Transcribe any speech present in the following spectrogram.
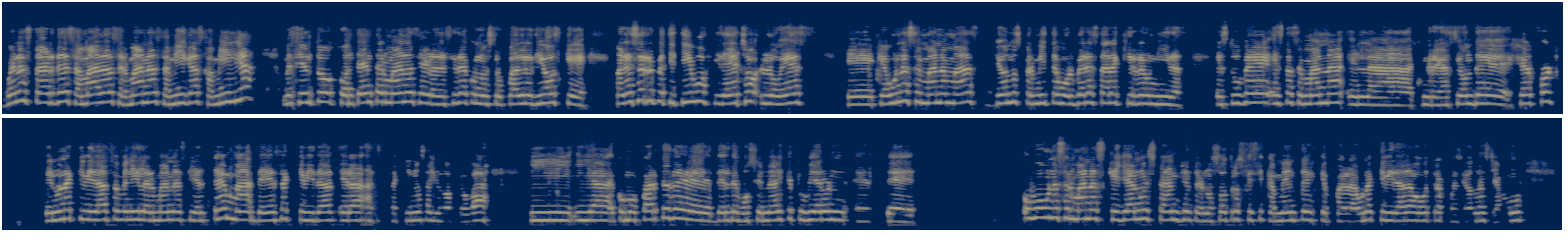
Buenas tardes, amadas, hermanas, amigas, familia. Me siento contenta, hermanas, y agradecida con nuestro Padre Dios, que parece repetitivo y de hecho lo es, eh, que una semana más Dios nos permite volver a estar aquí reunidas. Estuve esta semana en la congregación de Hereford en una actividad femenil, hermanas, y el tema de esa actividad era Hasta aquí nos ayudó Jehová. Y, y como parte de, del devocional que tuvieron, este, hubo unas hermanas que ya no están entre nosotros físicamente, que para una actividad a otra, pues Dios las llamó.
